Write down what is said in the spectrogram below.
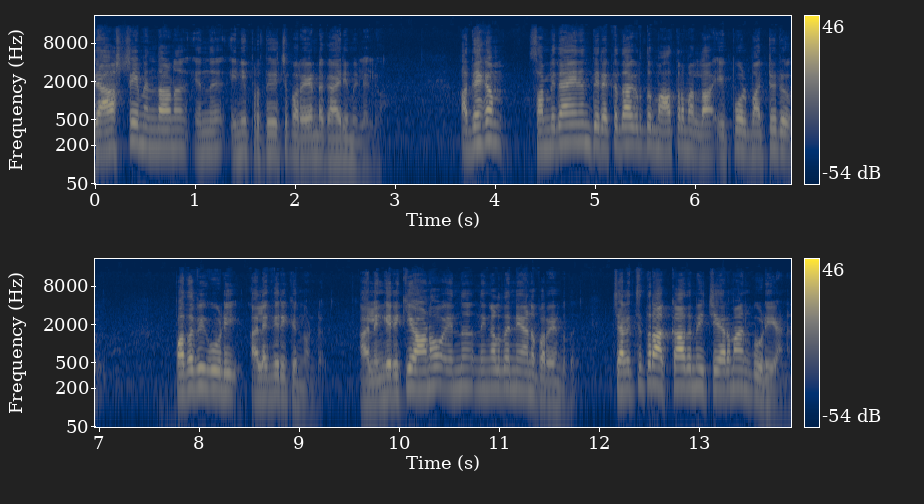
രാഷ്ട്രീയം എന്താണ് എന്ന് ഇനി പ്രത്യേകിച്ച് പറയേണ്ട കാര്യമില്ലല്ലോ. അദ്ദേഹം സംവിധായകനും തിരക്കഥാകൃത്തും മാത്രമല്ല ഇപ്പോൾ മറ്റൊരു പദവി കൂടി അലങ്കരിക്കുന്നുണ്ട്. അലങ്കരിക്കുകയാണോ എന്ന് നിങ്ങൾ തന്നെയാണ് പറയേണ്ടത്. ചലച്ചിത്ര അക്കാദമി ചെയർമാൻ കൂടിയാണ്.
